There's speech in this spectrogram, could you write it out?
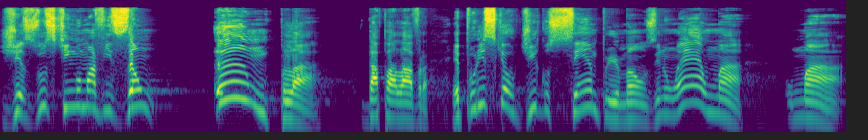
Jesus tinha uma visão ampla da palavra. É por isso que eu digo sempre, irmãos, e não é uma, uma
